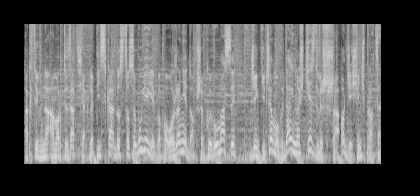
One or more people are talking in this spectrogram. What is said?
Aktywna amortyzacja klepiska dostosowuje jego położenie do przepływu masy, dzięki czemu wydajność jest wyższa o 10%.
